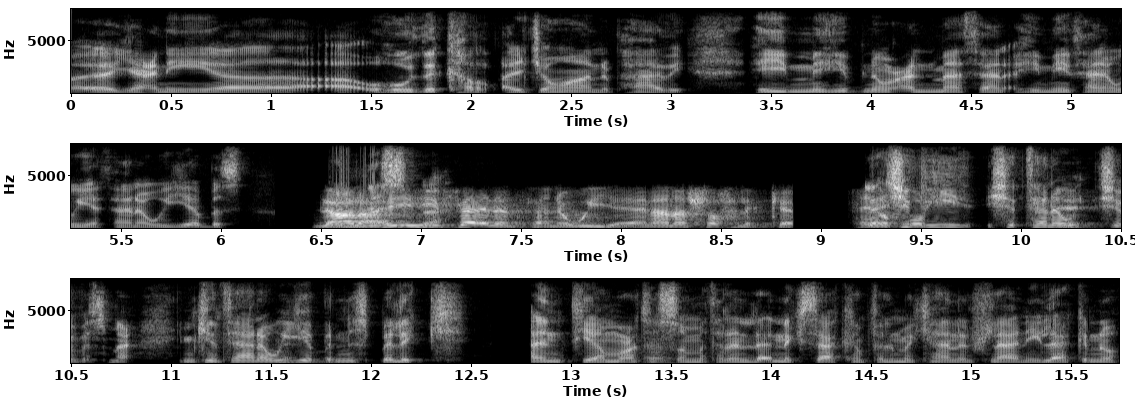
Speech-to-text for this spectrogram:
يعني آه، وهو ذكر الجوانب هذه هي ما هي بنوعا ما ثان... هي ما ثانوية ثانوية بس لا لا هي هي فعلا ثانوية يعني أنا أشرح لك كيف لا شوف هي ثانوي إيه. شوف اسمع يمكن ثانوية إيه. بالنسبة لك أنت يا معتصم مثلا لأنك ساكن في المكان الفلاني لكنه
